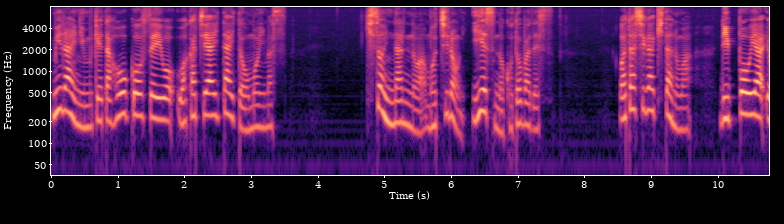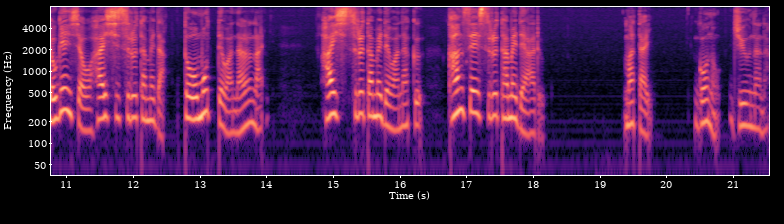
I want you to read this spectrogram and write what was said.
未来に向けた方向性を分かち合いたいと思います。基礎になるのはもちろんイエスの言葉です。私が来たのは立法や預言者を廃止するためだと思ってはならない。廃止するためではなく完成するためである。マタイ5の17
